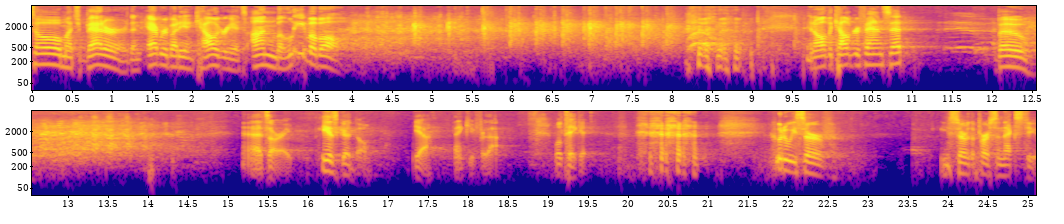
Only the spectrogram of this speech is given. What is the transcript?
so much better than everybody in Calgary. It's unbelievable. and all the Calgary fans said, Boo. That's all right. He is good, though. Yeah, thank you for that. We'll take it. Who do we serve? You serve the person next to you.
